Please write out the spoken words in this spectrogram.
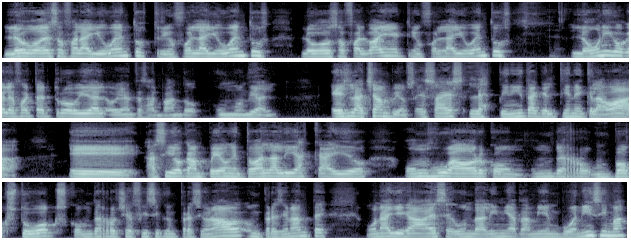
luego de eso fue a la Juventus, triunfó en la Juventus, luego de eso fue al Bayern, triunfó en la Juventus. Lo único que le falta a Arturo Vidal, obviamente salvando un mundial, es la Champions. Esa es la espinita que él tiene clavada. Eh, ha sido campeón en todas las ligas que ha ido. Un jugador con un, box to box, con un derroche físico impresionado, impresionante. Una llegada de segunda línea también buenísima.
